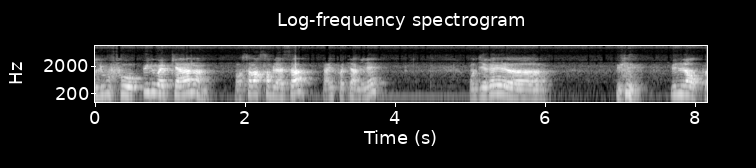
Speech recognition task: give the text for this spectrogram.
il vous faut une webcam, bon ça va ressembler à ça, une fois terminé. On dirait euh, une, lampe.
